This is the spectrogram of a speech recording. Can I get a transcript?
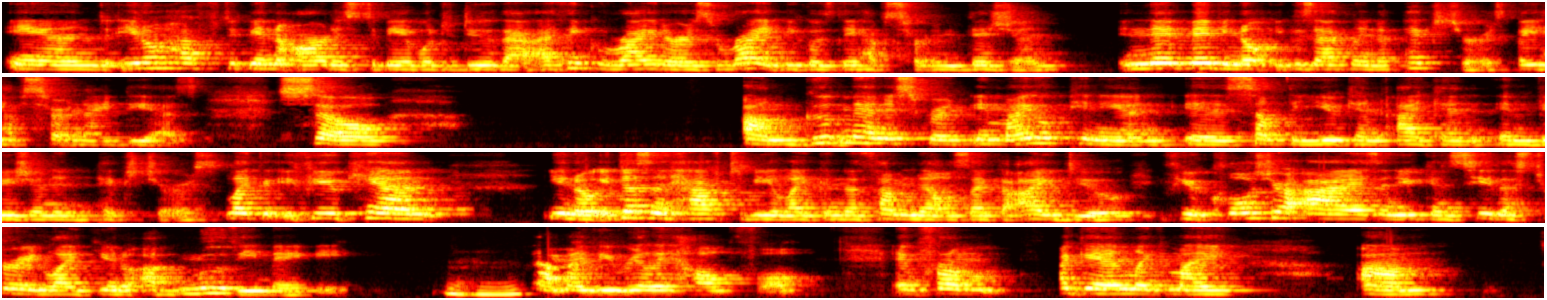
And you don't have to be an artist to be able to do that. I think writers write because they have certain vision. Maybe not exactly in the pictures, but you have certain ideas. So um, good manuscript, in my opinion, is something you can I can envision in pictures. Like if you can, you know, it doesn't have to be like in the thumbnails like I do. If you close your eyes and you can see the story, like you know, a movie maybe, mm-hmm. that might be really helpful. And from again, like my um,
